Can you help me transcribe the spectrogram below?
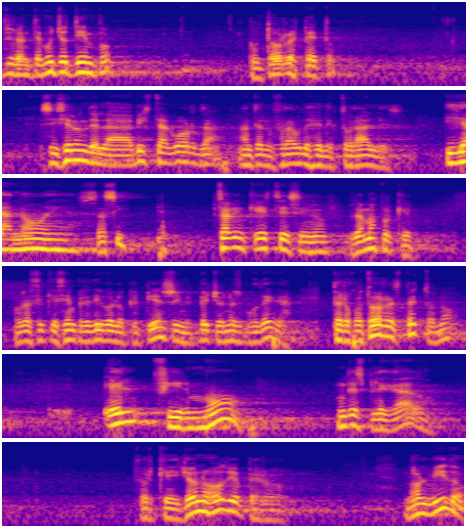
Durante mucho tiempo, con todo respeto, se hicieron de la vista gorda ante los fraudes electorales y ya no es así. Saben que este señor, además porque ahora sí que siempre digo lo que pienso y mi pecho no es bodega, pero con todo respeto, ¿no? Él firmó un desplegado, porque yo no odio, pero no olvido,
